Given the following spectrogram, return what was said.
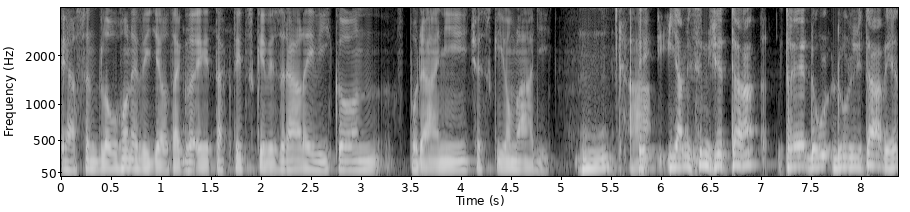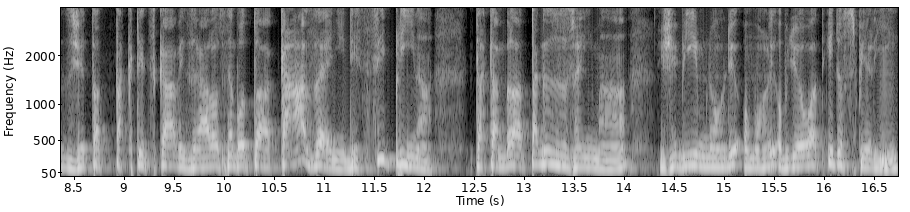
já jsem dlouho neviděl takhle i takticky vyzrálej výkon v podání českého mládí. Hmm. A... Já myslím, že ta, to je důležitá věc, že ta taktická vyzrálost nebo ta kázeň, disciplína, ta tam byla tak zřejmá, že by ji mnohdy mohli obdivovat i dospělí. Hmm.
